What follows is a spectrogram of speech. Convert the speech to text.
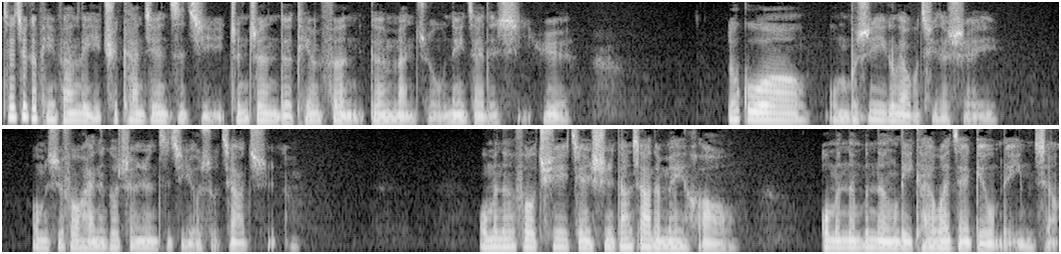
在这个平凡里去看见自己真正的天分跟满足内在的喜悦。如果我们不是一个了不起的谁，我们是否还能够承认自己有所价值呢？我们能否去检视当下的美好？我们能不能离开外在给我们的影响，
